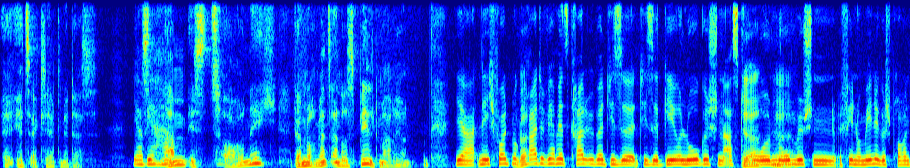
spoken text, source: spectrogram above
Äh, jetzt erklärt mir das. Ja, das Lamm ist zornig. Wir haben noch ein ganz anderes Bild, Marion. Ja, nee, ich wollte nur gerade, wir haben jetzt gerade über diese, diese geologischen, astronomischen ja, ja. Phänomene gesprochen.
